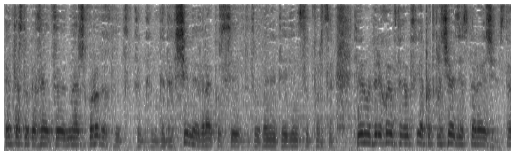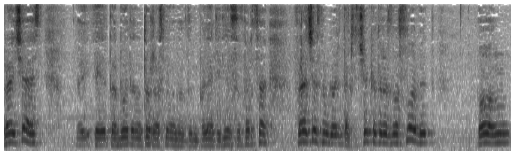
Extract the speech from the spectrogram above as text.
Это что касается наших уроков, вот, как годовщины, в ракурсе вот этого понятия единства Творца. Теперь мы переходим, я подключаю здесь вторая часть. Вторая часть, э, это будет она тоже основана на понятии единства Творца. Вторая часть нам говорит так, что человек, который злословит, он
